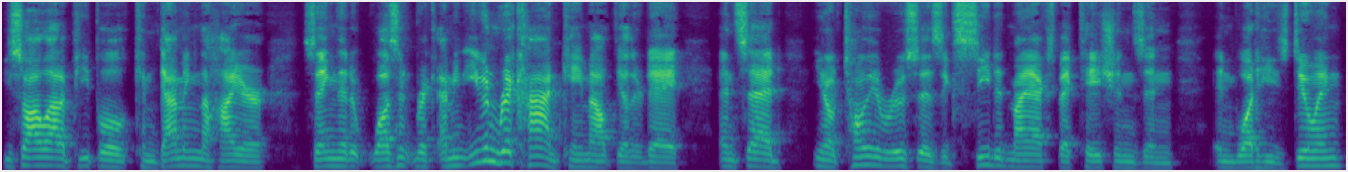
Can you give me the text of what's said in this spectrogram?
You saw a lot of people condemning the hire, saying that it wasn't Rick. I mean, even Rick Hahn came out the other day and said, you know, Tony La has exceeded my expectations in in what he's doing.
